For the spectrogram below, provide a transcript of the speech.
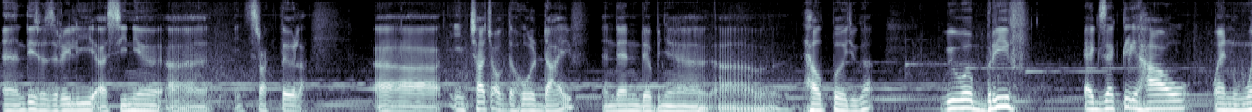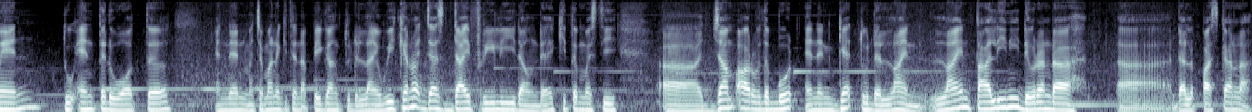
and this was really a senior uh, instructor lah. Uh, in charge of the whole dive and then dia punya uh, helper juga we were brief exactly how and when to enter the water and then macam mana kita nak pegang to the line. We cannot just dive freely down there. Kita mesti uh, jump out of the boat and then get to the line. Line tali ni diorang dah uh, dah lepaskan lah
